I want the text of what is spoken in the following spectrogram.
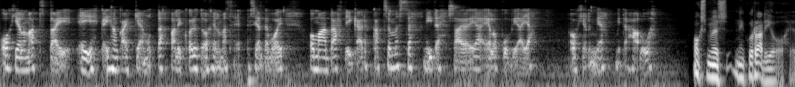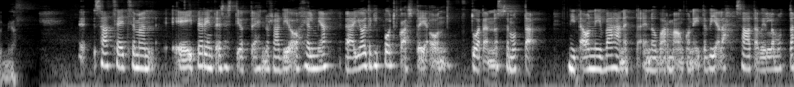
ohjelmat, tai ei ehkä ihan kaikkea, mutta valikoidut ohjelmat, että sieltä voi omaan tahtiin käydä katsomassa niitä saajoja elokuvia ja ohjelmia, mitä haluaa. Onko myös niin kuin radio-ohjelmia? Sat 7 ei perinteisesti ole tehnyt radio-ohjelmia. Joitakin podcasteja on tuotannossa, mutta niitä on niin vähän, että en ole varma, onko niitä vielä saatavilla, mutta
